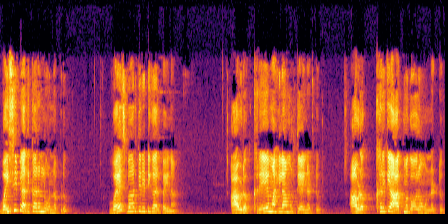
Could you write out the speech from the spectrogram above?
వైసీపీ అధికారంలో ఉన్నప్పుడు వైఎస్ భారతిరెడ్డి గారి పైన ఆవిడొక్కరే మహిళామూర్తి అయినట్టు ఆవిడొక్కరికే ఆత్మగౌరవం ఉన్నట్టు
